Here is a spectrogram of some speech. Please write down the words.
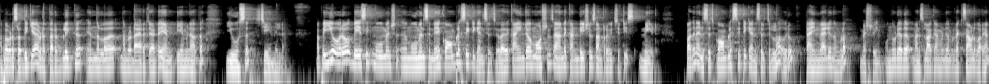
അപ്പോൾ ഇവിടെ ശ്രദ്ധിക്കുക ഇവിടെ തെർബ്ലിക്ക് എന്നുള്ളത് നമ്മൾ ഡയറക്റ്റായിട്ട് എം ടി എമ്മിനകത്ത് യൂസ് ചെയ്യുന്നില്ല. അപ്പോൾ ഈ ഓരോ ബേസിക് മൂവ്മെന്റ്സ് മൂവ്മെന്റ്സിന്റെയും കോംപ്ലക്സിറ്റിക്ക് അനുസരിച്ച് അതായത് kind of motions and conditions under which it is made അപ്പോൾ അതിനനുസരിച്ച് കോംപ്ലക്സിറ്റിക്ക് അനുസരിച്ചുള്ള ഒരു ടൈം വാല്യൂ നമ്മൾ മെഷർ ചെയ്യും. ഒന്നുകൂടി അത് മനസ്സിലാക്കാൻ വേണ്ടി നമ്മളൊരു എക്സാമ്പിൾ പറയാം.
